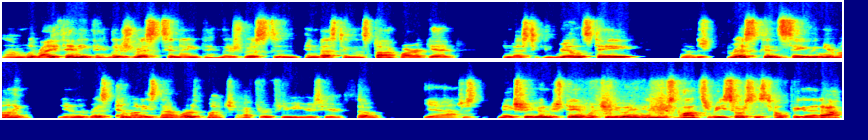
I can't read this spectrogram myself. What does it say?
um, with, right. with anything. There's risks in anything. There's risks in investing in the stock market, investing in real estate. You know, there's risks in saving your money. You know, the risk yeah. your money's not worth much after a few years here. So yeah, just make sure you understand what you're doing, and there's lots of resources to help figure that out.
